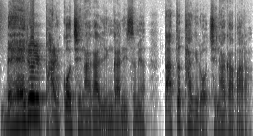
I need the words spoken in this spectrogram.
내를 밟고 지나갈 인간이 있으면 따뜻하기로 지나가 봐라.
